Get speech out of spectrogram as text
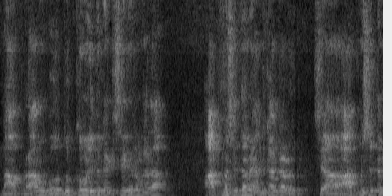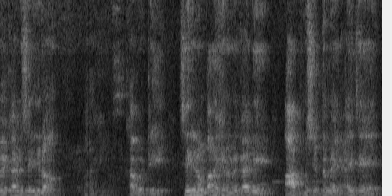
నా ప్రాణం బహు దుఃఖము ఎందుకంటే శరీరం కదా. ఆత్మ సిద్ధమే అందుకంటాడు. శ- ఆత్మ సిద్ధమే కానీ శరీరం బలహీనం. కాబట్టి శరీరం బలహీనమే కానీ ఆత్మ సిద్ధమే. అయితే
